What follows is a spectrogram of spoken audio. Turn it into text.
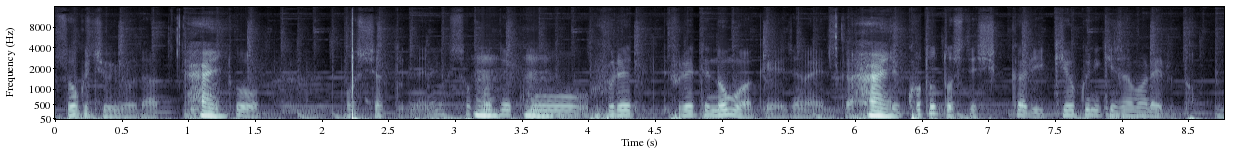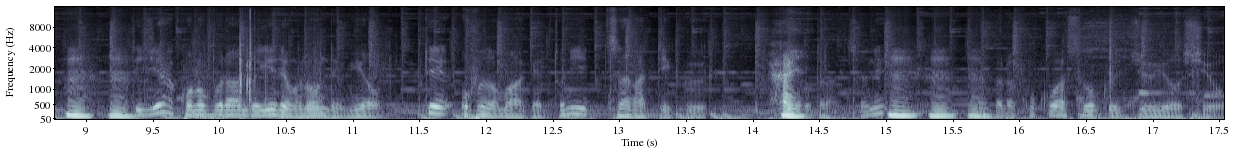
すごく重要だということを、おっしゃっててね、そこでこう、うんうん、触れ触れて飲むわけじゃないですか、はい、でこととしてしっかり記憶に刻まれると、うんうん、でじゃあこのブランド家でも飲んでみようってオフのマーケットにつながっていくってことなんですよね、はいうんうんうん、だからここはすごく重要視を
